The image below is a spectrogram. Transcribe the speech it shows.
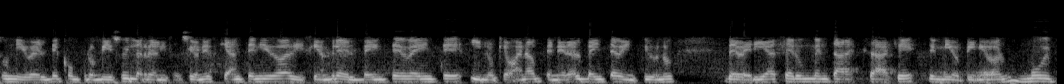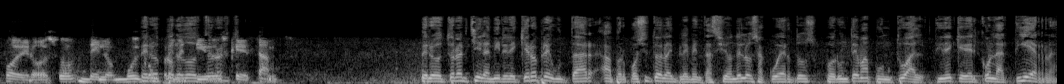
su nivel de compromiso y las realizaciones que han tenido a diciembre del 2020 y lo que van a obtener al 2021 debería ser un mensaje, en mi opinión, muy poderoso de lo muy comprometidos que estamos. Pero doctor Archila, mire, le quiero preguntar a propósito de la implementación de los acuerdos por un tema puntual, tiene que ver con la tierra.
